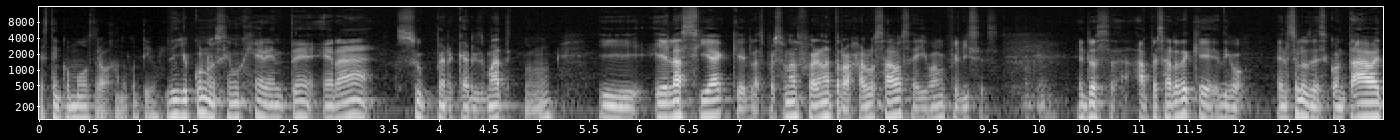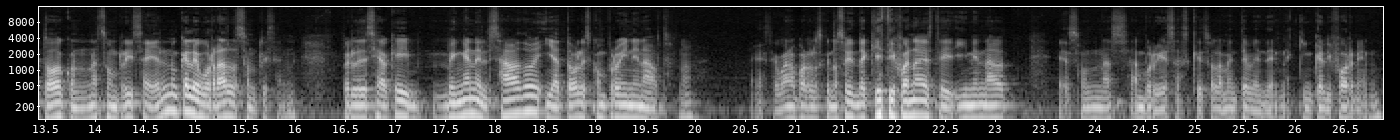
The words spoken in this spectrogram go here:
estén cómodos trabajando contigo. Yo conocí a un gerente, era súper carismático, ¿no? Y él hacía que las personas fueran a trabajar los sábados e iban felices. Entonces, a pesar de que, digo, él se los descontaba y todo con una sonrisa, y él nunca le borraba la sonrisa, ¿no? Pero le decía, ok, vengan el sábado y a todos les compro In and Out, ¿no? Este, bueno, para los que no soy de aquí de Tijuana, este, In and Out son unas hamburguesas que solamente venden aquí en California, ¿no?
